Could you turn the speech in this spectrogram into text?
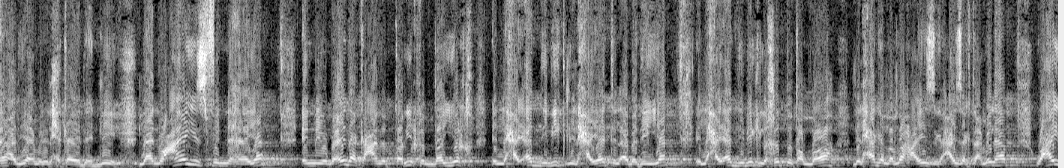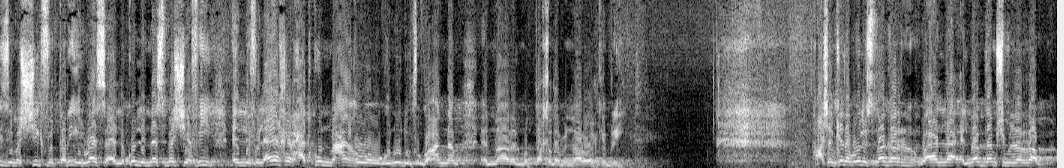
قاعد يعمل الحكاية دي. ليه؟ لأنه عايز في النهاية إنه يبعدك عن الطريق الضيق اللي هيؤدي بيك للحياة الأبدية اللي هيؤدي بيك لخطة الله للحاجة اللي الله عايز عايزك تعملها وعايز يمشيك في الطريق الواسع اللي كل الناس ماشية فيه اللي في الآخر هتكون معاه هو وجنوده في جهنم النار المتخذة بالنار والكبريت. عشان كده بولس ضجر وقال لا الباب ده مش من الرب.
